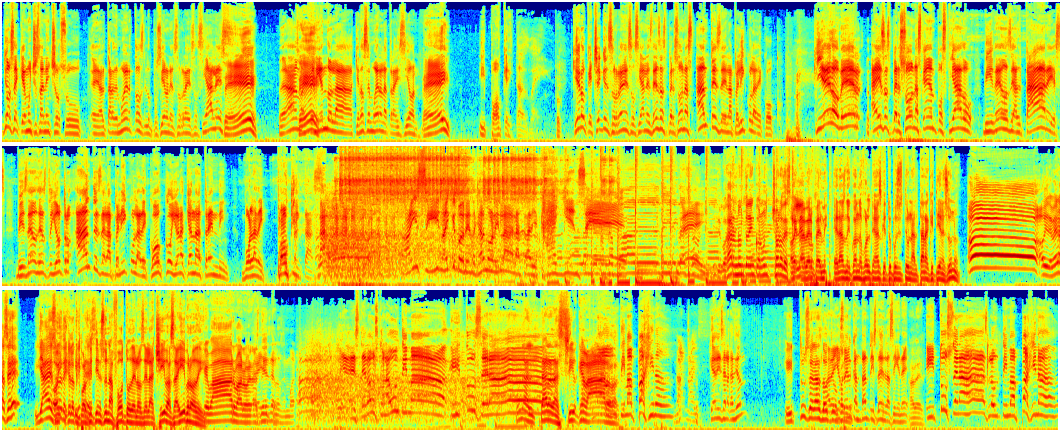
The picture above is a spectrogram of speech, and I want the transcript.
yo sé que muchos han hecho su eh, altar de muertos, lo pusieron en sus redes sociales. Sí. ¿Verdad? Sí. Manteniendo la... que no se muera la tradición. ¡Ey! Hipócritas, güey. Quiero que chequen sus redes sociales de esas personas antes de la película de Coco. Quiero ver a esas personas que hayan posteado videos de altares, videos de esto y otro antes de la película de Coco y ahora que anda trending. Bola de hipócritas. Ahí sí, no hay que morir- dejar morir la, la tradición. ¡Cállense! Güey. Dibujaron un tren con un choro de Oye, esqueletos. a ver, Erasno, ¿y cuándo fue la última vez que tú pusiste un altar? Aquí tienes uno. ¡Oh! Oye, de veras, ¿eh? Ya es hora de que lo ¿Y quites. por qué tienes una foto de los de las chivas ahí, Brody? Qué bárbaro, eras Ahí es de los de muer- Oye, este, vamos con la última. Y tú serás. Un altar a las chivas. ¡Qué La bárbaro! última página. ¿Qué dice la canción? Y tú serás la A última ver, yo soy página. el cantante y ustedes la siguen, ¿eh? A ver. Y tú serás la última página.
